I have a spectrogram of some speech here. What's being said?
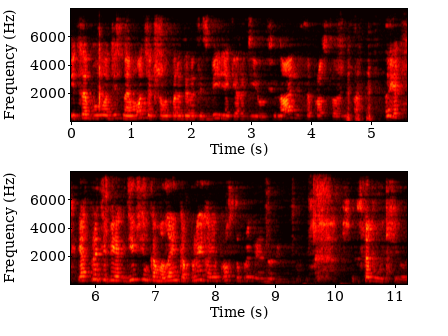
І це була дійсна емоція, якщо ви передивитесь бій, як я радію у фіналі, це просто не знаю. Ну, як, як в принципі, як дівчинка маленька пригає, просто пригає на ринку. Все вийшло.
